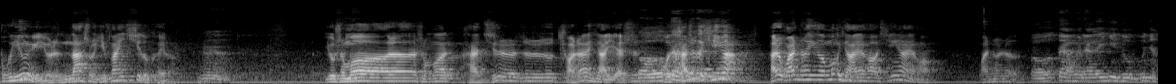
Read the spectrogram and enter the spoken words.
不会英语，就是拿手机翻译器都可以了。嗯。有什么什么？还其实就是挑战一下，也是我还是个心愿，还是完成一个梦想也好，心愿也好，完成这个。到时候带回来个印度姑娘。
